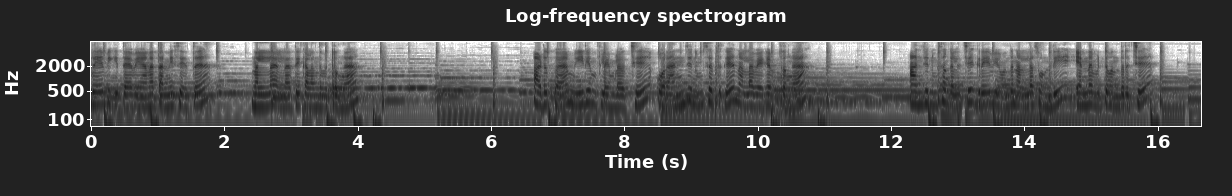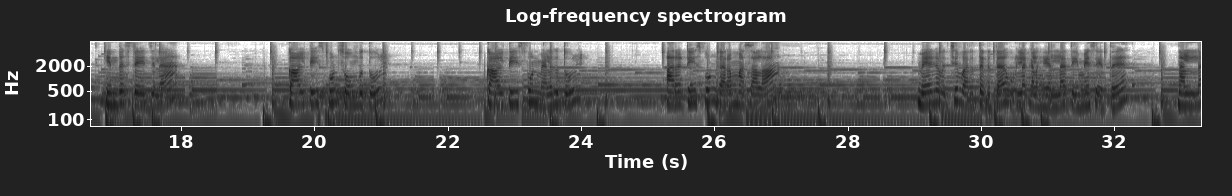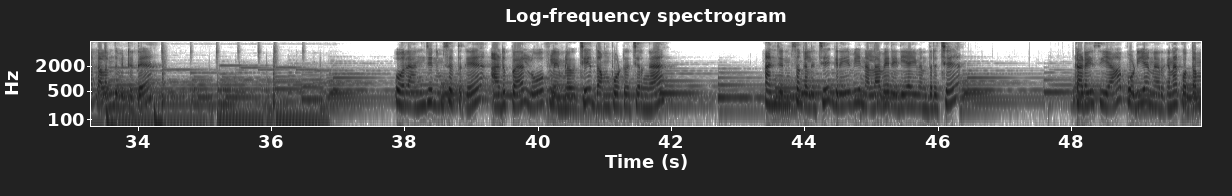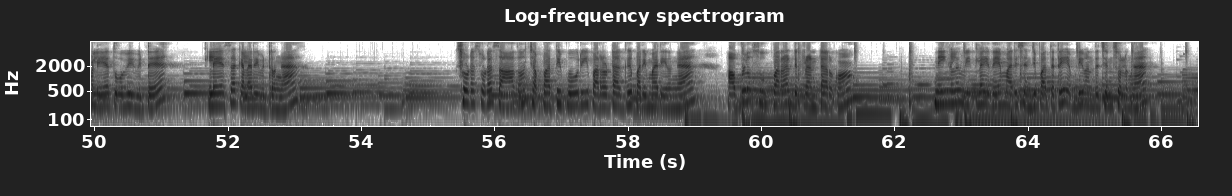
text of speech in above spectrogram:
கிரேவிக்கு தேவையான தண்ணி சேர்த்து நல்லா எல்லாத்தையும் கலந்து விட்டுருங்க. அடுப்பை மீடியம் ஃப்ளேமில் வச்சு ஒரு அஞ்சு நிமிஷத்துக்கு நல்லா வேக விட்டுருங்க. அஞ்சு நிமிஷம் கழித்து கிரேவியை வந்து நல்லா சுண்டி எண்ணெய் விட்டு வந்துருச்சு. இந்த ஸ்டேஜில் கால் டீஸ்பூன் சோம்புத்தூள் கால் டீஸ்பூன் மிளகுத்தூள் அரை டீஸ்பூன் கரம் மசாலா வேக வச்சு வறுத்தெடுத்த உருளைக்கிழங்கு எல்லாத்தையுமே சேர்த்து நல்லா கலந்து விட்டுட்டு ஒரு அஞ்சு நிமிஷத்துக்கு அடுப்பை லோ ஃப்ளேமில் வச்சு தம் போட்டு வச்சுருங்க. அஞ்சு நிமிஷம் கழித்து கிரேவி நல்லாவே ரெடியாகி வந்துருச்சு. கடைசியாக பொடியாக நறுக்கின கொத்தமல்லியை தூவி விட்டு லேசாக கிளறி விட்டுருங்க. சுட சுட சாதம் சப்பாத்தி பூரி பரோட்டாக்கு பரிமாறிடுங்க அவ்வளோ சூப்பராக டிஃப்ரெண்ட்டாக இருக்கும். நீங்களும் வீட்டில் இதே மாதிரி செஞ்சு பார்த்துட்டு எப்படி வந்துச்சுன்னு சொல்லுங்கள்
